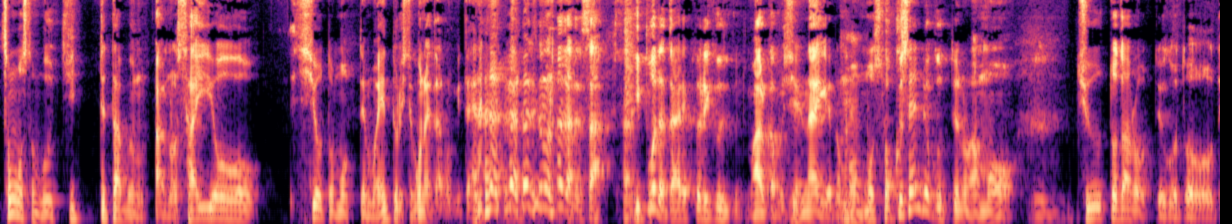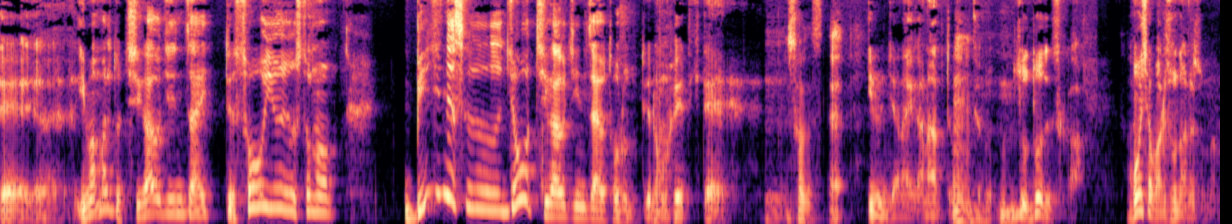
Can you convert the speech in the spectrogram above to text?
そもそもうちって多分、あの、採用しようと思ってもエントリーしてこないだろうみたいな。形の中でさ、一方ではダイレクトリクルートもあるかもしれないけども、もう即戦力っていうのはもう中途だろうっていうことで、今までと違う人材って、そういうその、ビジネス上違う人材を取るっていうのも増えてきてそうですね。いるんじゃないかなって思うけど、どどうですか？本社もありそうだね、そんなの。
